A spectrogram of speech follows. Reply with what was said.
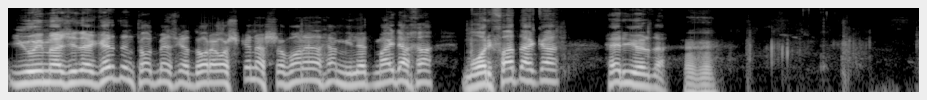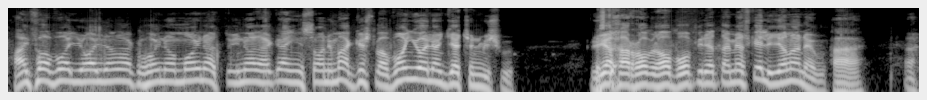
Yuyumacıda girdin tot meska dora oşkana şabana ha millet mayda ha marifata ka her yerde. Hı hı. Hayfa va yaylanak hoyna moyna tuyna da ka insani ma güçlü van yaylan geçinmiş bu. Riya rob ha bu piretta meskeli yalan ev. Ha. Ha.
